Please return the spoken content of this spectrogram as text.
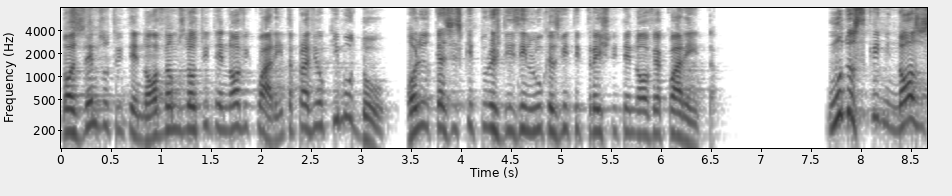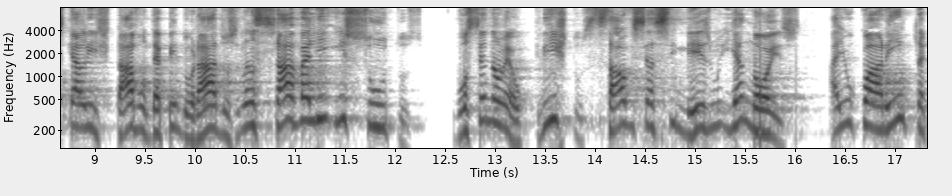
nós vemos o 39, vamos ler o 39 e 40 para ver o que mudou. Olha o que as escrituras dizem em Lucas 23, 39 a 40. Um dos criminosos que ali estavam dependurados lançava-lhe insultos. Você não é o Cristo? Salve-se a si mesmo e a nós. Aí o 40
